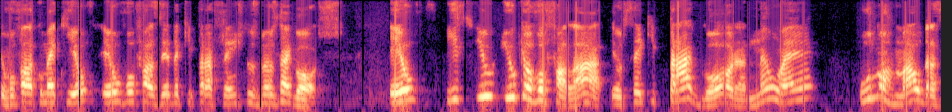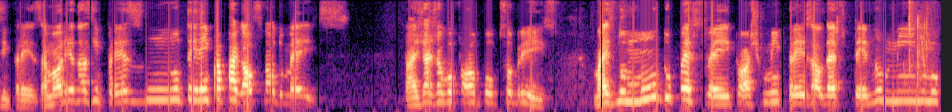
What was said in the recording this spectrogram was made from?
eu vou falar como é que eu, eu vou fazer daqui para frente dos meus negócios. Eu isso, e, e o que eu vou falar, eu sei que para agora não é o normal das empresas. A maioria das empresas não tem nem para pagar o final do mês. Tá? Já já vou falar um pouco sobre isso. Mas no mundo perfeito, eu acho que uma empresa deve ter no mínimo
